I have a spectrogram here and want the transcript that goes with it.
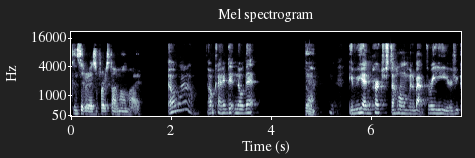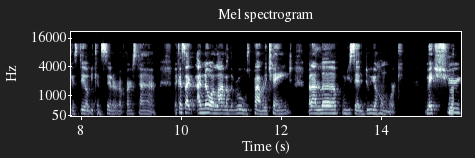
considered as a first time home buyer. Oh wow. Okay. I didn't know that. Yeah. If you hadn't purchased a home in about three years, you can still be considered a first time. Because I, I know a lot of the rules probably change, but I love when you said do your homework. Make sure right. you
